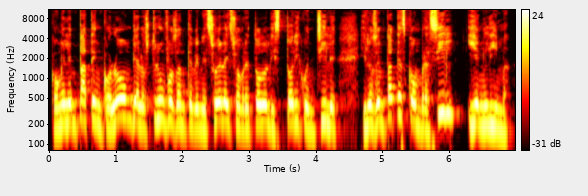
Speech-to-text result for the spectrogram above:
con el empate en Colombia, los triunfos ante Venezuela y sobre todo el histórico en Chile y los empates con Brasil y en Lima.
